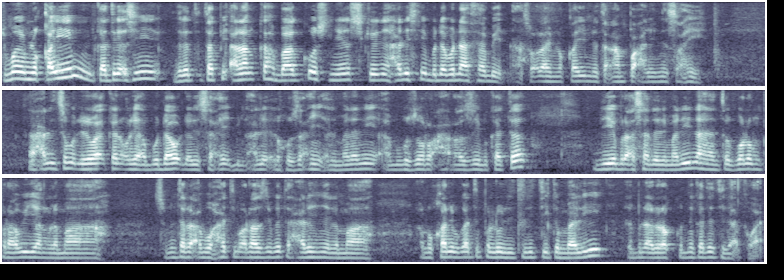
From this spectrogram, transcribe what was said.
Cuma Ibn Qayyim kata kat sini dia kata tapi alangkah bagusnya sekiranya hadis ni benar-benar sabit. Ha, seolah Ibn Qayyim dia tak nampak hadis ni sahih. Dan hadis tersebut diriwayatkan oleh Abu Daud dari Sa'id bin Ali Al-Khuzai Al-Madani Abu Zur'ah Razi berkata dia berasal dari Madinah dan tergolong perawi yang lemah. Sementara Abu Hatim Al-Razi berkata hadisnya lemah. Abu Qani berkata perlu diteliti kembali dan benar Rakun kata tidak kuat.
